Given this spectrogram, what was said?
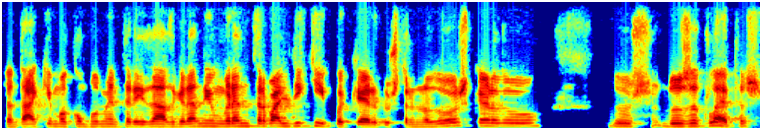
Portanto, há aqui uma complementaridade grande e um grande trabalho de equipa, quer dos treinadores, quer do, dos, dos atletas.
